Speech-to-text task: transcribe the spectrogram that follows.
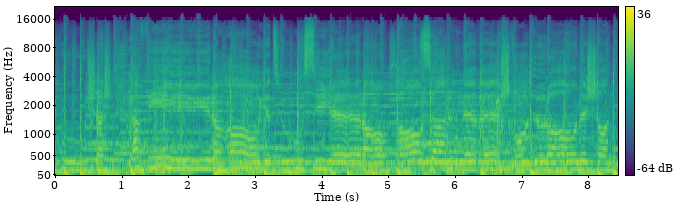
گوشش نفیرهای توسی راز. تا نوشت خود را نشان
